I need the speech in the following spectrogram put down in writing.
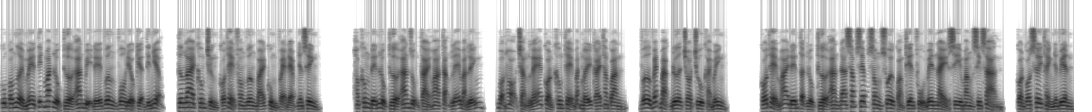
cũng có người mê tít mắt lục thừa an bị đế vương vô điều kiện tín nhiệm, tương lai không chừng có thể phong vương bái cùng vẻ đẹp nhân sinh họ không đến lục thừa an dụng tài hoa tặng lễ bản lĩnh, bọn họ chẳng lẽ còn không thể bắt mấy cái tham quan, vơ vét bạc đưa cho chu khải minh. Có thể mãi đến tận lục thừa an đã sắp xếp xong xuôi quảng thiên phủ bên này xi măng sinh sản, còn có xây thành nhân viên,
